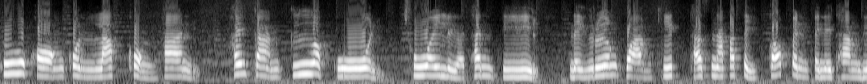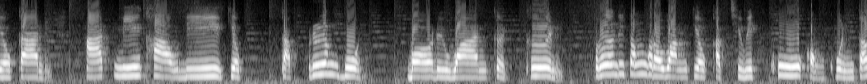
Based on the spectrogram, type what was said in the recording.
คู่ครองคนรักของท่าน ให้การเกื้อกูลช่วยเหลือท่านดีในเรื่องความคิดทัศนคติก็เป็นไปในทางเดียวกัน อาจมีข่าวดีเกี่ยวกับเรื่องบุตรบริวารเกิดขึ้น เรื่องที่ต้องระวังเกี่ยวกับชีวิตคู่ของคุณก็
